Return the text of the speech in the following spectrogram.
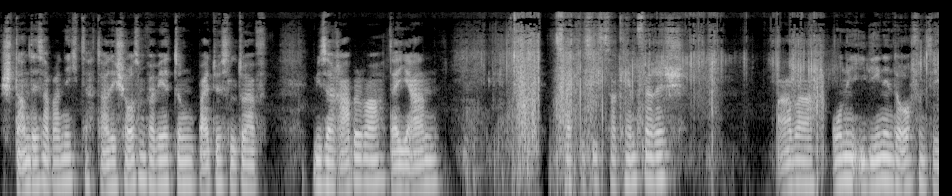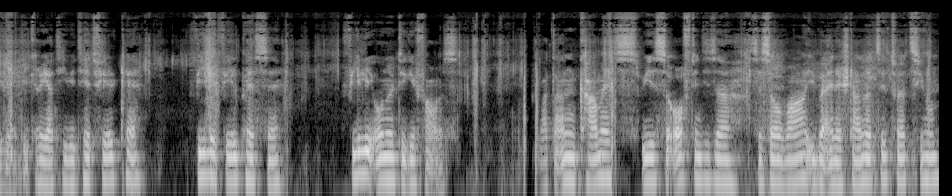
stand es aber nicht, da die Chancenverwertung bei Düsseldorf miserabel war. Der Jan zeigte sich zwar kämpferisch, aber ohne Ideen in der Offensive. Die Kreativität fehlte, viele Fehlpässe, viele unnötige Fouls. Aber dann kam es, wie es so oft in dieser Saison war, über eine Standardsituation.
